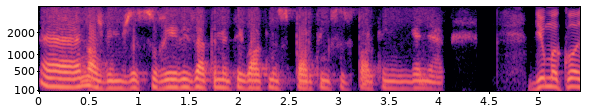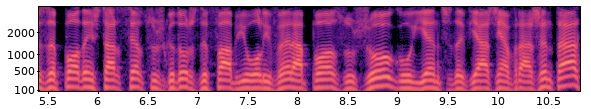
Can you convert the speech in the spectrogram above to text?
uh, nós vimos a sorrir exatamente igual que no Sporting, se o Sporting ganhar. De uma coisa podem estar certos os jogadores de Fábio Oliveira após o jogo e antes da viagem haverá jantar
